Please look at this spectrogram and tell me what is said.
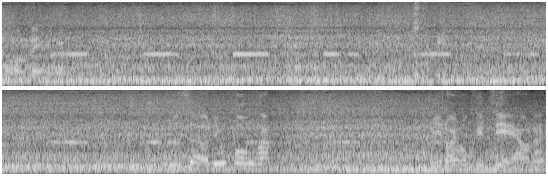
โอ้แรงครับ ยูเซอร์ลิ้ว กงครับ มี 160 CL นะ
